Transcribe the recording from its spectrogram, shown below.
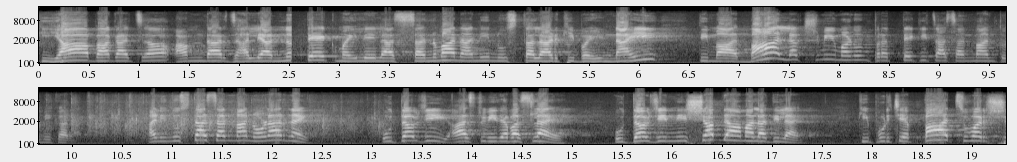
की ह्या भागाचं आमदार झाल्या प्रत्येक महिलेला सन्मानाने नुसतं लाडकी बहीण नाही ती मा महालक्ष्मी म्हणून प्रत्येकीचा सन्मान तुम्ही करा. आणि नुसता सन्मान होणार नाही. उद्धवजी आज तुम्ही इथे बसलाय. उद्धवजींनी शब्द आम्हाला दिलाय की पुढचे पाच वर्ष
